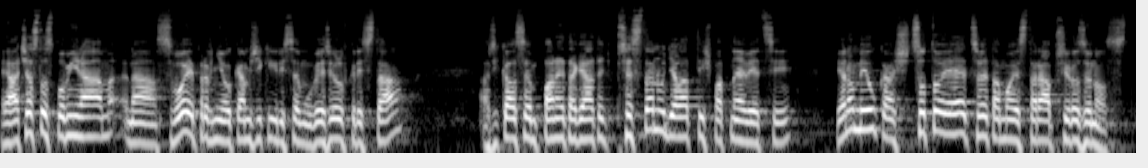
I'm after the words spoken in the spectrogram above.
Já často vzpomínám na svoje první okamžiky, kdy jsem uvěřil v Krista a říkal jsem, pane, tak já teď přestanu dělat ty špatné věci, jenom mi ukaž, co to je, co je ta moje stará přirozenost.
